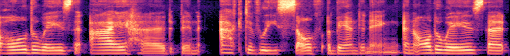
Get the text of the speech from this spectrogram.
all the ways that I had been actively self abandoning and all the ways that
